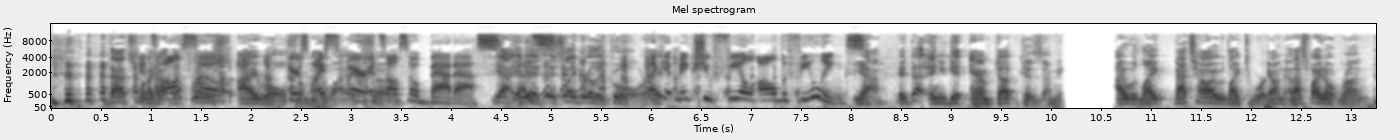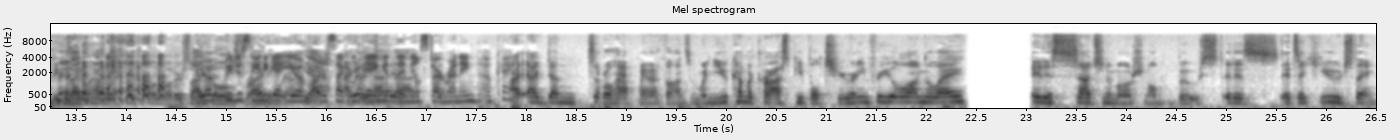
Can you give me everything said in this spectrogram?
That's when I got also- the first eye roll. Here's from my, my, wife, swear. It's also badass. yeah, it is. It's like really cool, right? Like it makes you feel all the feelings. Yeah, it does, and you get amped up because I mean, I would like that's how I would like to work out. Now, that's why I don't run because I don't have enough people on motorcycles. We just need to riding get you a around. Yeah, motorcycle I gang have and then you'll start running. Okay. I, I've done several half marathons, and when you come across people cheering for you along the way, it is such an emotional boost. It is, it's a huge thing.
